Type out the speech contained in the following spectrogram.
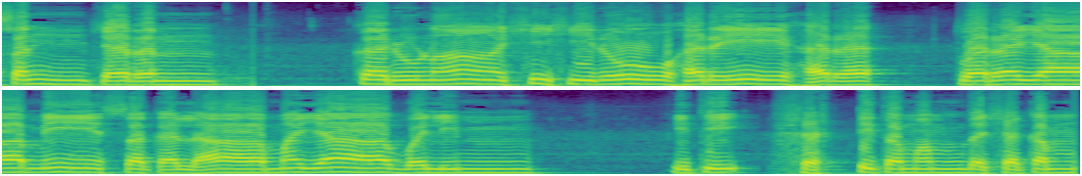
सञ्चरन्। करुणाशिशिरो हरे हर त्वरया मे सकलामयावलिम् इति षष्टितमम् दशकम्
